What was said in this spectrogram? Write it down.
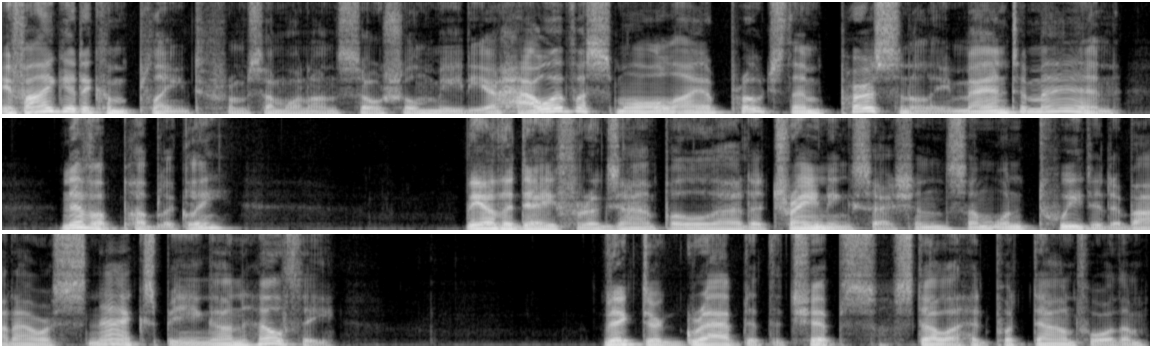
If I get a complaint from someone on social media, however small, I approach them personally, man to man, never publicly. The other day, for example, at a training session, someone tweeted about our snacks being unhealthy. Victor grabbed at the chips Stella had put down for them.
